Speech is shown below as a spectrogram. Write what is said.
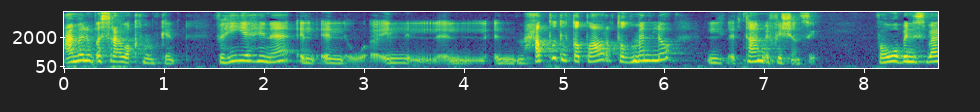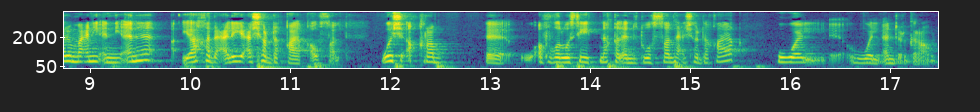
عمله بأسرع وقت ممكن. فهي هنا محطه القطار تضمن له ال time efficiency فهو بالنسبة له معني أني أنا ياخذ علي عشر دقائق أوصل. وش أقرب آه، وأفضل وسيلة نقل أن توصلنا عشر دقائق؟ هو ال هو ال underground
